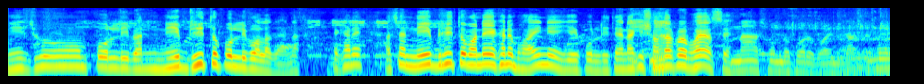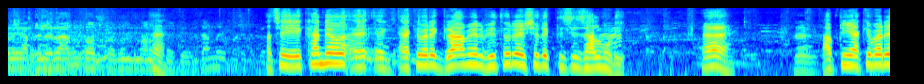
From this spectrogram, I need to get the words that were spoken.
নিঝুম পল্লী বা নিভৃত পল্লী বলা যায় না। এখানে আচ্ছা নিভৃত মানে এখানে ভয় নেই এই পল্লীতে? নাকি সন্ধ্যার পর ভয় আছে? না সন্ধ্যা পরে ভয় না আপনার রাত দশটা পর্যন্ত মানুষ হ্যাঁ। আচ্ছা এখানেও একেবারে গ্রামের ভিতরে এসে দেখতেছি ঝালমুড়ি। হ্যাঁ? হ্যাঁ। আপনি একেবারে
